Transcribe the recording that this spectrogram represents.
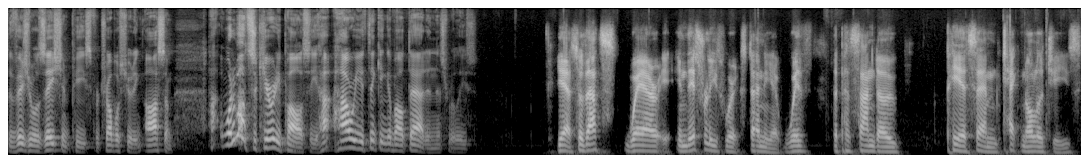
the visualization piece for troubleshooting. Awesome. What about security policy? How, how are you thinking about that in this release? Yeah, so that's where in this release, we're extending it with the Pensando PSM technologies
